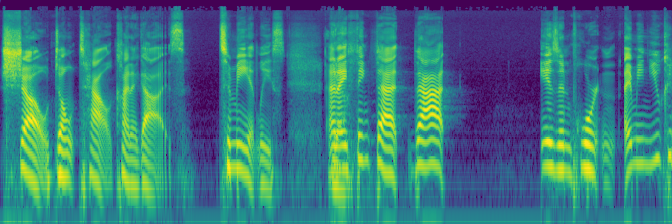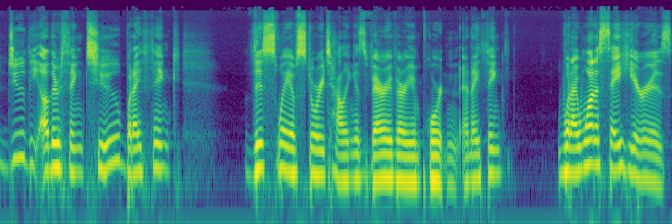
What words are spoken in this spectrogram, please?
show don't tell kind of guys to me at least and i think that that is important. I mean you could do the other thing too but i think this way of storytelling is very very important. And i think what I want to say here is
